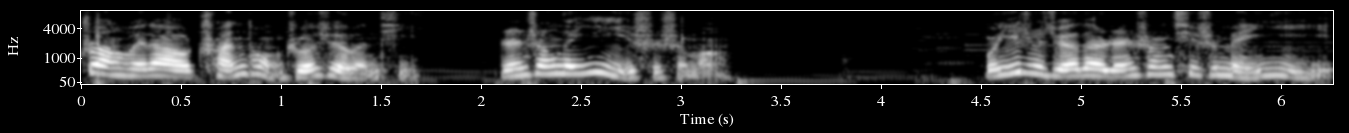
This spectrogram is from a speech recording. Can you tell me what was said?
转回到传统哲学问题，人生的意义是什么？我一直觉得人生其实没意义。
